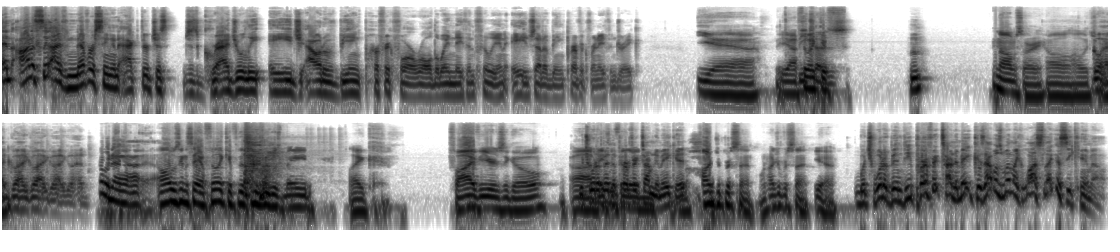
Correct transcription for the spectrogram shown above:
And honestly, I've never seen an actor just just gradually age out of being perfect for a role the way Nathan Fillion aged out of being perfect for Nathan Drake. Yeah, yeah. I feel like if Because no, I'm sorry. I'll, I'll let you go ahead, go ahead, go ahead, go ahead, go ahead. I mean, I, I was gonna say, I feel like if this movie was made like five years ago, uh, Which would have been the perfect time to make it. Hundred percent, one hundred percent. Yeah, Which would have been the perfect time to make because that was when like Lost Legacy came out.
